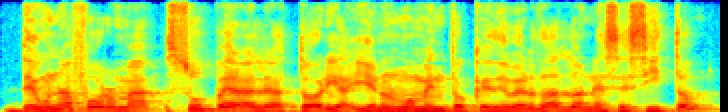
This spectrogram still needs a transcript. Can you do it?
de una forma súper aleatoria y en un momento que de verdad lo necesito,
